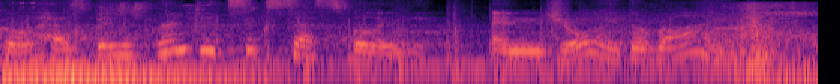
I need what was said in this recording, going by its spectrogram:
Vehicle has been printed successfully. Enjoy the ride.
